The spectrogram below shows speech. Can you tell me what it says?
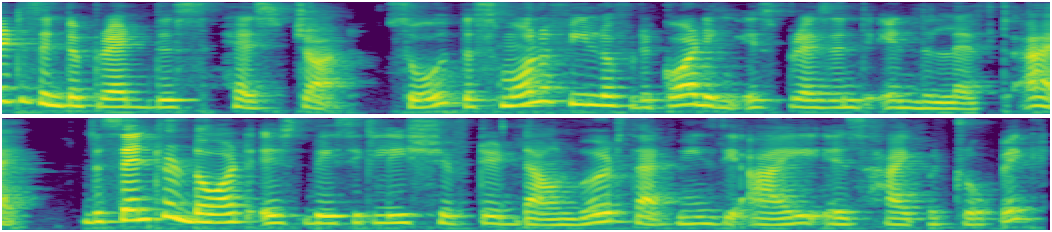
Let us interpret this Hess chart. So the smaller field of recording is present in the left eye. The central dot is basically shifted downwards. That means the eye is hypotropic.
